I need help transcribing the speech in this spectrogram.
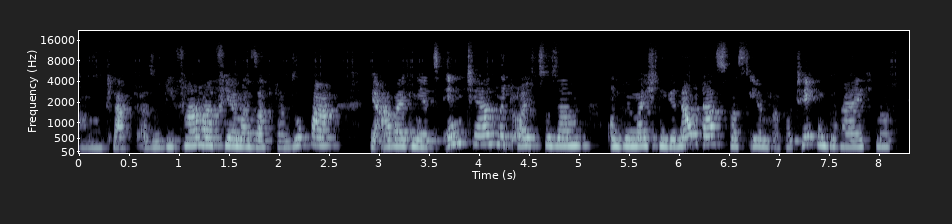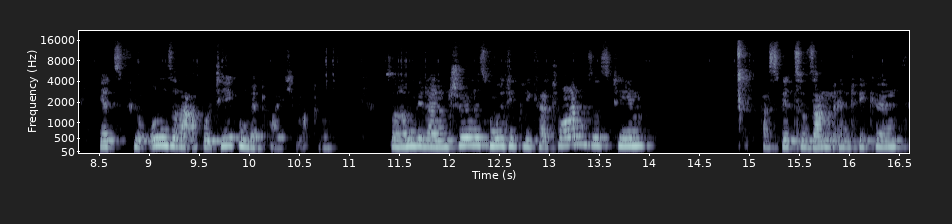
ähm, klappt. Also die Pharmafirma sagt dann super, wir arbeiten jetzt intern mit euch zusammen und wir möchten genau das, was ihr im Apothekenbereich macht, jetzt für unsere Apotheken mit euch machen. So haben wir dann ein schönes Multiplikatorensystem, was wir zusammen entwickeln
